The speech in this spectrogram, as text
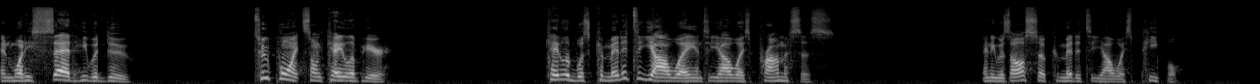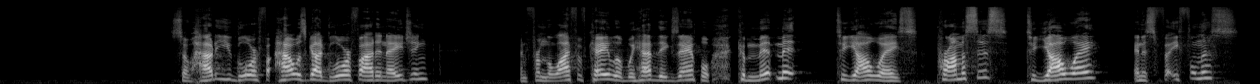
and what he said he would do. Two points on Caleb here. Caleb was committed to Yahweh and to Yahweh's promises, and he was also committed to Yahweh's people. So, how do you glorify? How is God glorified in aging? And from the life of Caleb, we have the example commitment to Yahweh's promises to Yahweh and his faithfulness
